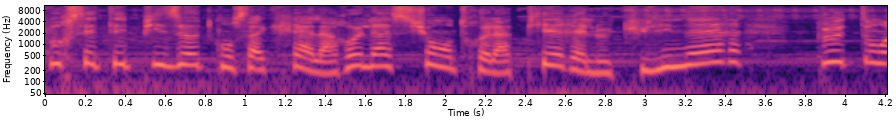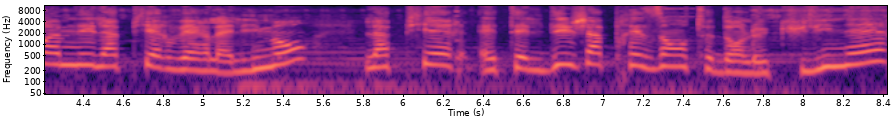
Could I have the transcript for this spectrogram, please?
Pour cet épisode consacré à la relation entre la pierre et le culinaire, peut-on amener la pierre vers l'aliment? La pierre est-elle déjà présente dans le culinaire?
